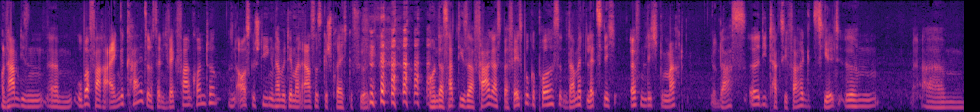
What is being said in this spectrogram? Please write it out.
und haben diesen ähm, Uberfahrer eingekeilt, sodass er nicht wegfahren konnte, sind ausgestiegen und haben mit dem ein erstes Gespräch geführt. und das hat dieser Fahrgast bei Facebook gepostet und damit letztlich öffentlich gemacht, dass äh, die Taxifahrer gezielt, ähm, ähm,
